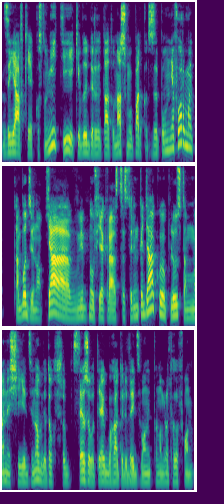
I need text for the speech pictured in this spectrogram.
заявки як основні, ті, які ведуть до результату. В нашому випадку це заповнення форми або дзвінок. Я ввімкнув якраз це сторінка дякую, плюс там у мене ще є дзвінок для того, щоб стежувати, як багато людей дзвонить по номеру телефону.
